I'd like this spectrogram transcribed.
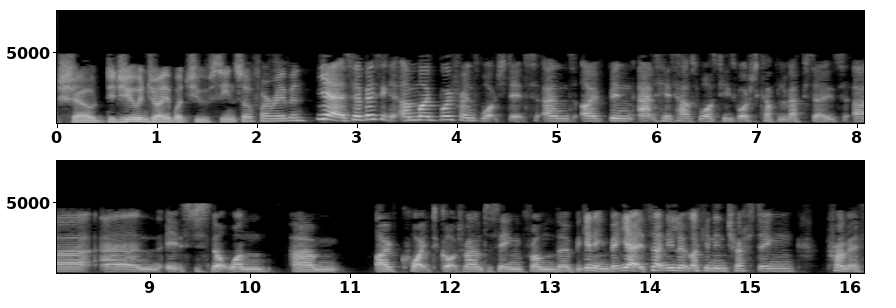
show. Did you enjoy what you've seen so far, Raven? Yeah, so basically, um, my boyfriend's watched it, and I've been at his house whilst he's watched a couple of episodes, uh, and it's just not one um, I've quite got around to seeing from the beginning. But yeah, it certainly looked like an interesting premise,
